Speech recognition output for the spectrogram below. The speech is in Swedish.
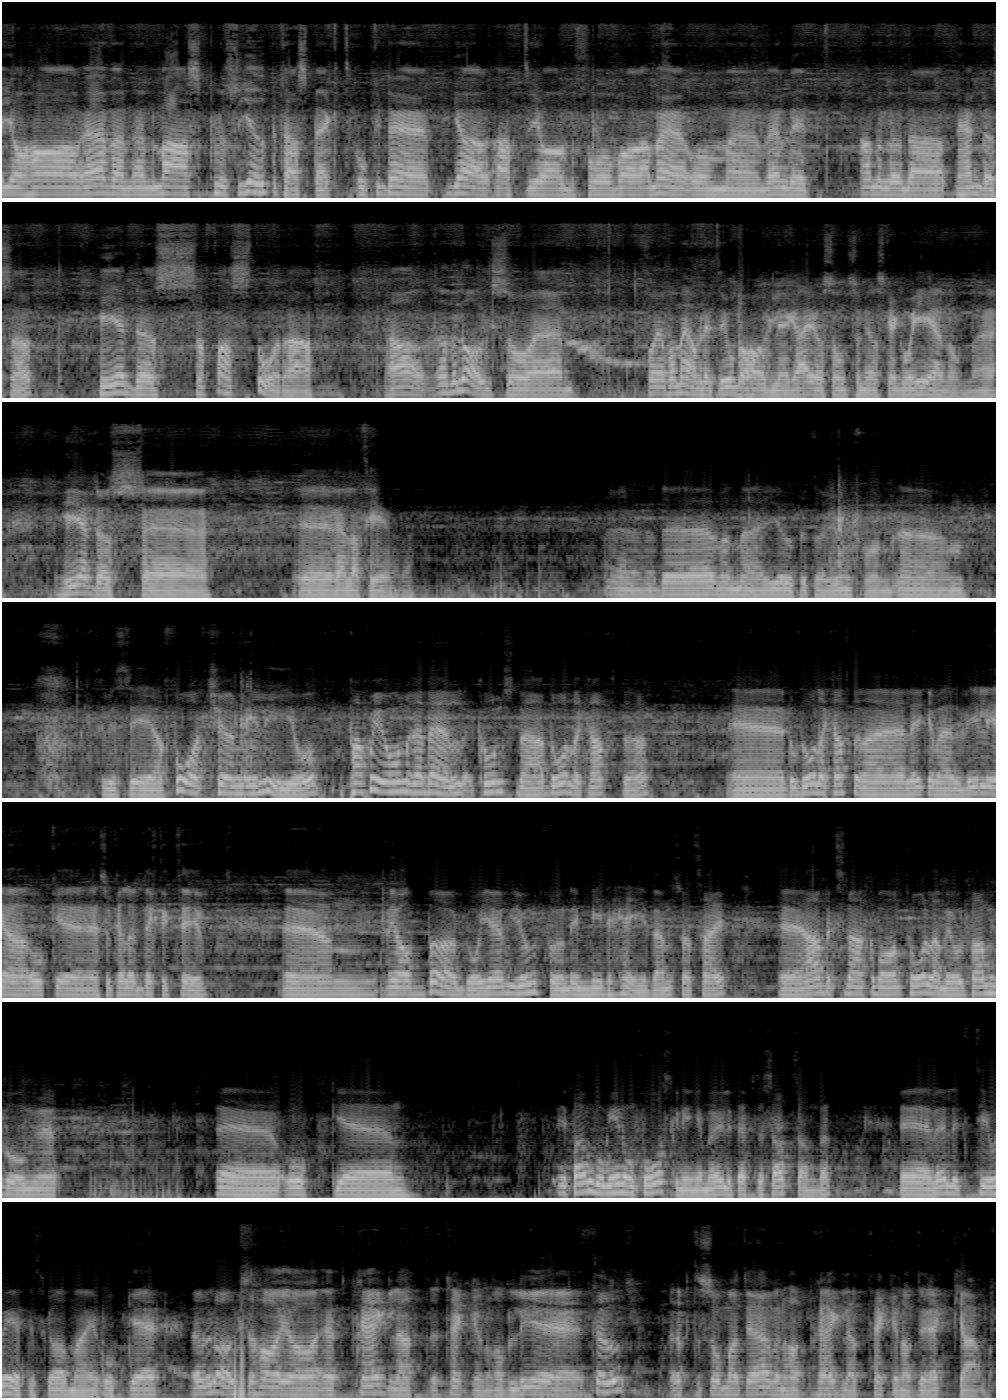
jag har även en Mars plus Jupiter-aspekt och det gör att jag får vara med om väldigt annorlunda händelser. Heders... Vad fan står det här? Ja, överlag så eh, får jag vara med om lite obehagliga grejer och sånt som jag ska gå igenom. Eh, heders eh, eh, relaterade. Eh, det är även med i Jupiter och Jungfrun. Eh, ska vi se. Fortune i Leo. Passion, rebell, konstnär, dolda krafter. Eh, de dolda krafterna är lika med vilja och eh, så kallad detektiv. Um, jag bög och jungfrun i Midhaven så att säga. Ehm, uh, arbetsnarkoman, tålamod, framgång. Uh, och uh, framgång inom forskning är möjligt efter satsande. Uh, väldigt teoretisk av mig och överlag så har jag ett präglat tecken av tur eftersom att jag även har ett präglat tecken av direktkarma.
